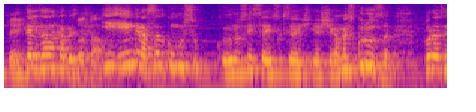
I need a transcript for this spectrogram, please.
Tem. idealizado na cabeça. Total. E é engraçado como isso, eu não sei se é isso que você ia chegar, mas cruza. Por exemplo,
